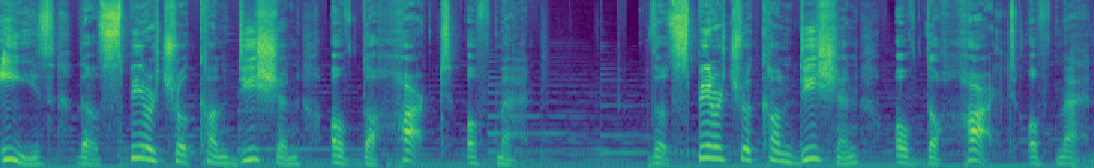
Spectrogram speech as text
is the spiritual condition of the heart of man. The spiritual condition of the heart of man.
